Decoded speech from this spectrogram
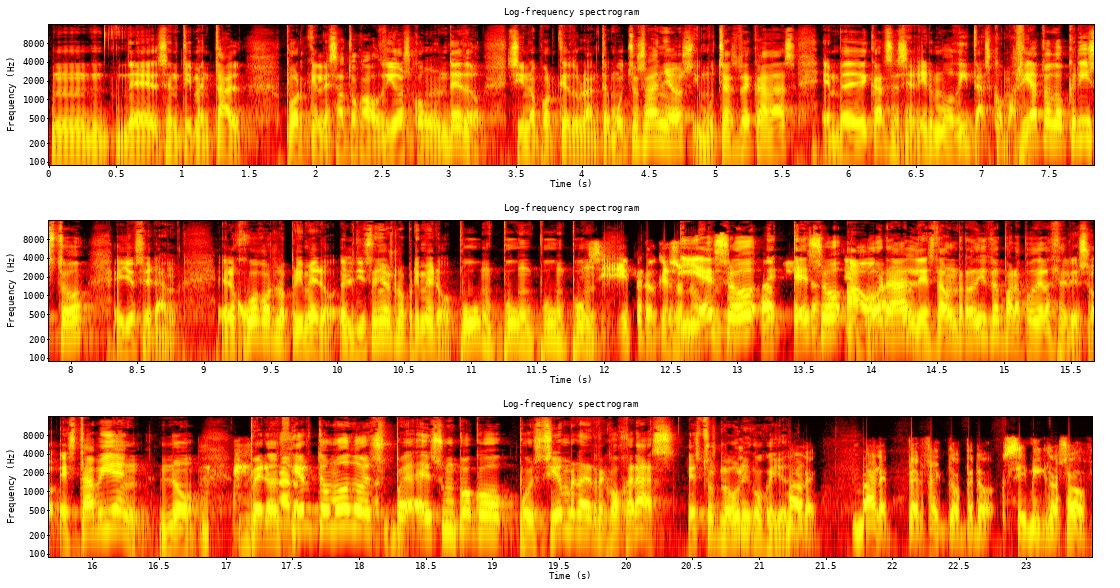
mm, eh, sentimental porque les ha tocado Dios con un dedo, sino porque durante muchos años y muchas décadas, en vez de dedicarse a seguir moditas como hacía todo Cristo, ellos eran, el juego es lo primero, el diseño es lo primero, pum, pum, pum, pum. Sí, pero que eso y no eso, estar- eso ahora les da un radito para poder hacer eso. ¿Está bien? No. Pero en cierto modo es, es un poco, pues siembra y recogerás. Esto es lo único que yo digo. Vale, vale, perfecto, pero si Microsoft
